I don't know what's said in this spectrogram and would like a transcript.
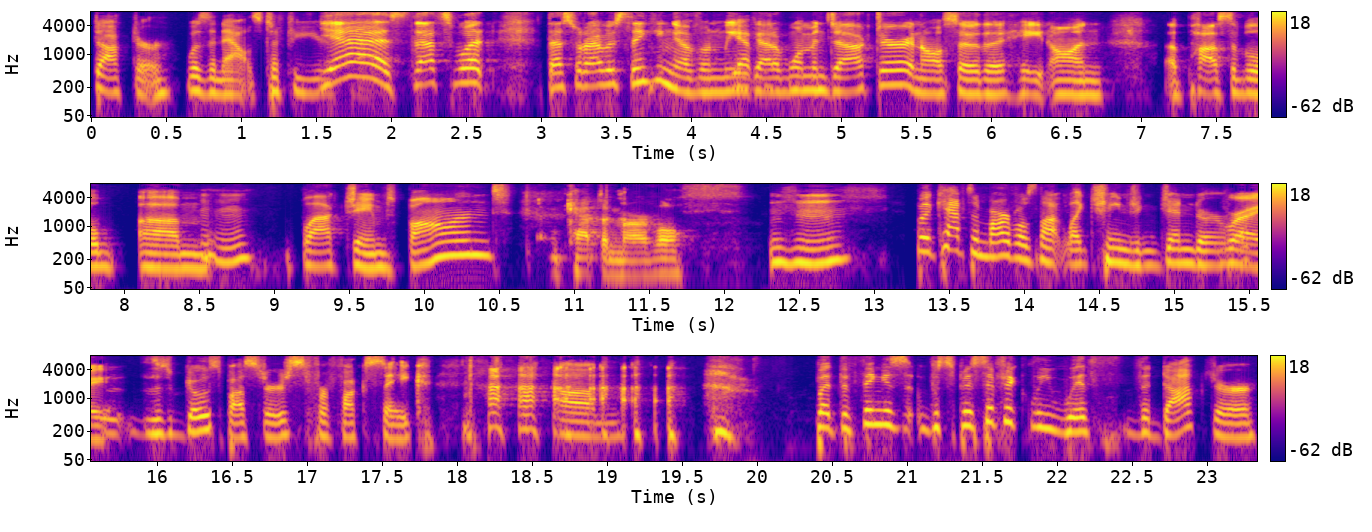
doctor was announced a few years Yes, that's what that's what I was thinking of when we Yep. got a woman doctor, and also the hate on a possible um, hmm black James Bond. Captain Marvel. Mm-hmm. but Captain Marvel's not like changing gender Right. this is Ghostbusters for fuck's sake um but the thing is specifically with the doctor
